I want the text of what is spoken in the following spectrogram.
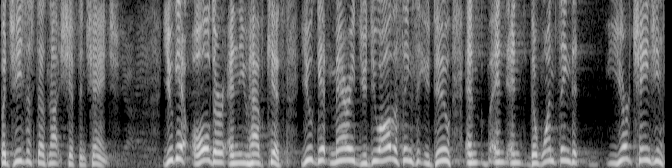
but jesus does not shift and change you get older and you have kids you get married you do all the things that you do and and, and the one thing that you're changing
